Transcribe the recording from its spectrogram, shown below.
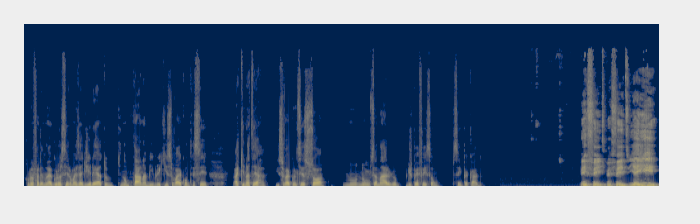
Como eu falei, não é grosseiro, mas é direto que não está na Bíblia que isso vai acontecer aqui na Terra. Isso vai acontecer só no, num cenário de perfeição, sem pecado. Perfeito, perfeito. E aí,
